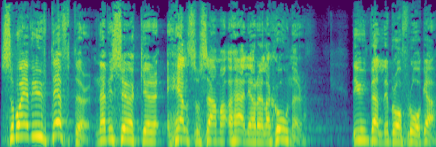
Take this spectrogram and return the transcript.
Så vad är vi ute efter när vi söker hälsosamma och härliga relationer? Det är ju en väldigt bra fråga.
